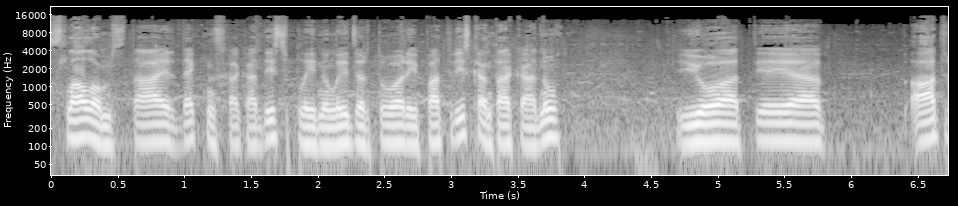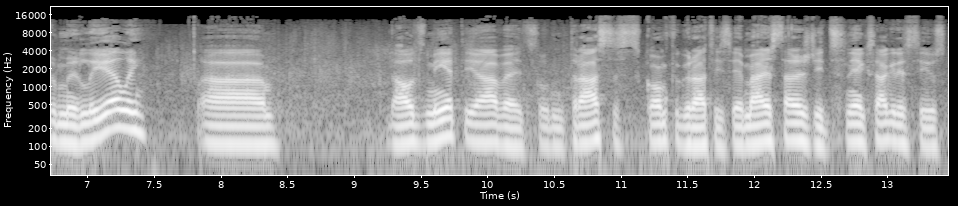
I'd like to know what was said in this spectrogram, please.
slaloms tā ir tehniskākā disciplīna, un līdz ar to arī pat riskantākā. Nu, jo tie uh, ātrumi ir lieli, uh, daudz mieti jāveic, un trases konfigurācijas vienmēr ir sarežģītas, sniegs agresīvs.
